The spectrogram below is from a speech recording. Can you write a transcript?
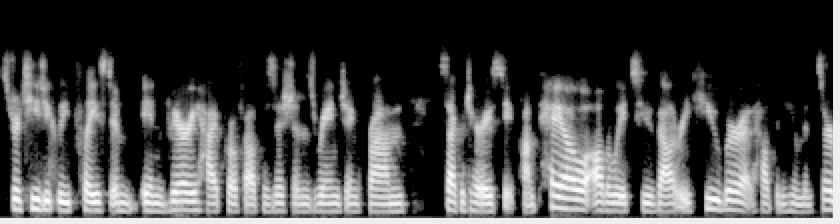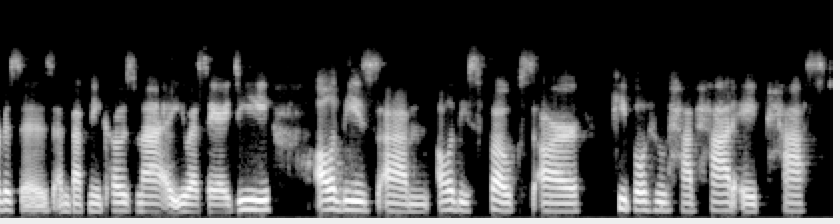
strategically placed in, in very high profile positions, ranging from Secretary of State Pompeo, all the way to Valerie Huber at Health and Human Services and Bethany Kozma at USAID. All of these, um, all of these folks are people who have had a past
